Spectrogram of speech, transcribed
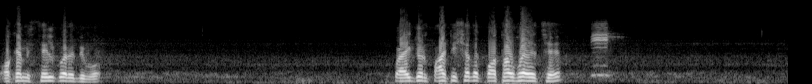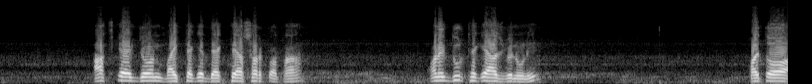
ওকে আমি সেল করে দিব। কয়েকজন পার্টির সাথে কথাও হয়েছে। আজকে একজন বাইকটাকে দেখতে আসার কথা। অনেক দূর থেকে আসবেন উনি। হয়তো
